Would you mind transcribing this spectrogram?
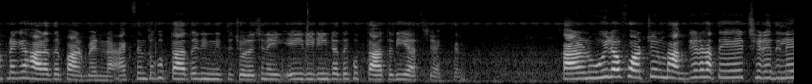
আপনাকে হারাতে পারবেন না। অ্যাকশন তো খুব তাড়াতাড়ি নিতে চলেছেন, এই এই রিডিংটাতে খুব তাড়াতাড়ি আসছে অ্যাকশন কারণ হুইল অফ ফরচুন ভাগ্যের হাতে ছেড়ে দিলে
